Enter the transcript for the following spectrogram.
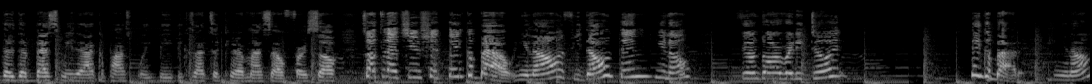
the, the, best me that I could possibly be because I took care of myself first. So something that you should think about, you know, if you don't, then, you know, if you don't already do it, think about it, you know,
